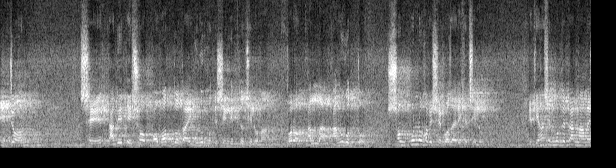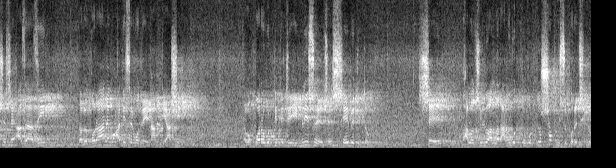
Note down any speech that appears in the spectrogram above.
একজন, সে তাদের এইসব অবাধ্যতা এগুলোর মধ্যে সে লিপ্ত ছিল না, বরং আল্লাহ আনুগত্য। সম্পূর্ণভাবে সে বজায় রেখেছিল। ইতিহাসের মধ্যে তার নাম এসেছে আজাজিল, তবে কোরআন এবং হাদিসের মধ্যে এই নামটি আসেনি। এবং পরবর্তীতে যে ইবলিস হয়েছে, সে ব্যতীত সে ভালো ছিল, আল্লাহর আনুগত্য করতো সব কিছু করেছিল।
